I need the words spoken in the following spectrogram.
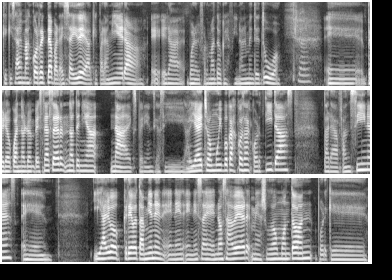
que quizás es más correcta para esa idea, que para mí era, eh, era bueno, el formato que finalmente tuvo. Eh, pero cuando lo empecé a hacer no tenía nada de experiencia, así había hecho muy pocas cosas cortitas para fanzines. Eh, y algo creo también en, en, ese no saber me ayudó un montón porque,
